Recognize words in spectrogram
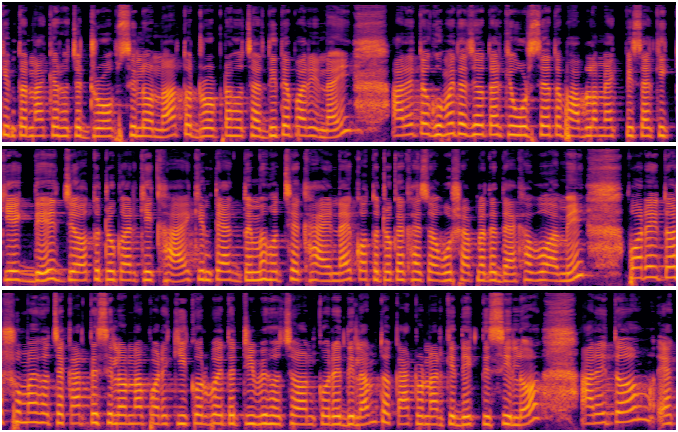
কিন্তু নাকের হচ্ছে ড্রপ ছিল না, তো ড্রপটা হচ্ছে আর দিতে পারি নাই। আর এই তো ঘুমিতে যেহেতু আর কি উঠছে, তো ভাবলাম এক পিস আর কি কেক দিই, যে অতটুকু আর কি খায় কিন্তু একদমই হচ্ছে খায় নাই। কতটুকু খাইছে অবশ্যই আপনাদের দেখাবো আমি। পরেই তো সময় হচ্ছে কাটতেছিল না, পরে কি করব? এই তো টিভি হচ্ছে অন করে দিলাম। তো কার্টুন আর কি দেখতেছিল। আর এই তো এক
